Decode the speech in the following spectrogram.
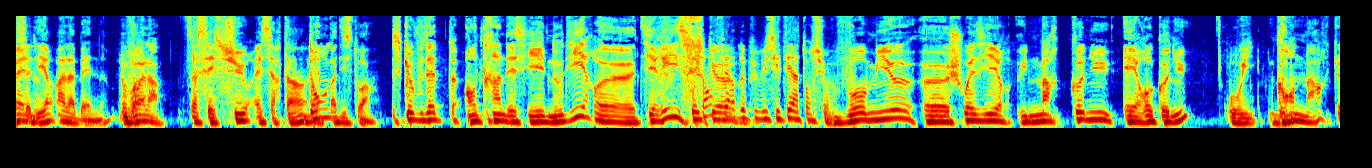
c'est-à-dire à la benne. Voilà. Ça c'est sûr et certain. Il n'y a Donc, pas d'histoire. Ce que vous êtes en train d'essayer de nous dire, euh, Thierry, c'est Sans que faire de publicité, attention. vaut mieux euh, choisir une marque connue et reconnue, Oui. grande marque,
